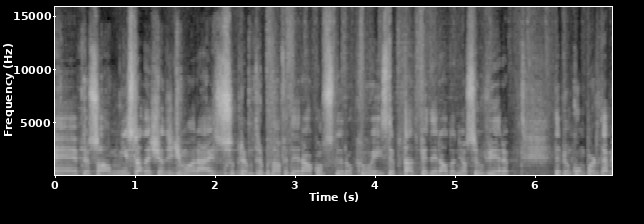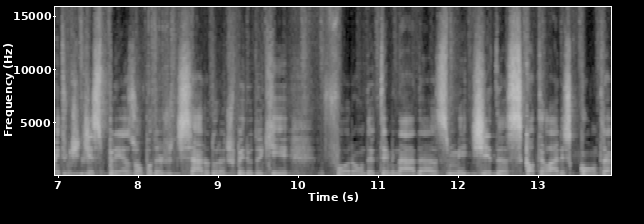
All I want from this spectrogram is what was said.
É, pessoal, o ministro Alexandre de Moraes, do Supremo Tribunal Federal, considerou que o ex-deputado federal Daniel Silveira teve um comportamento de desprezo ao Poder Judiciário durante o período em que foram determinadas medidas cautelares contra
